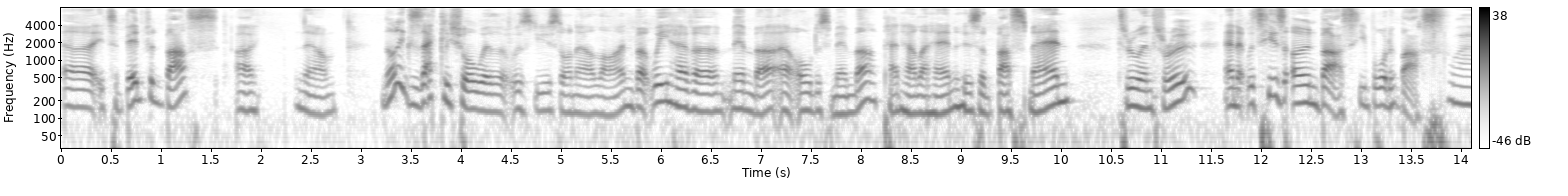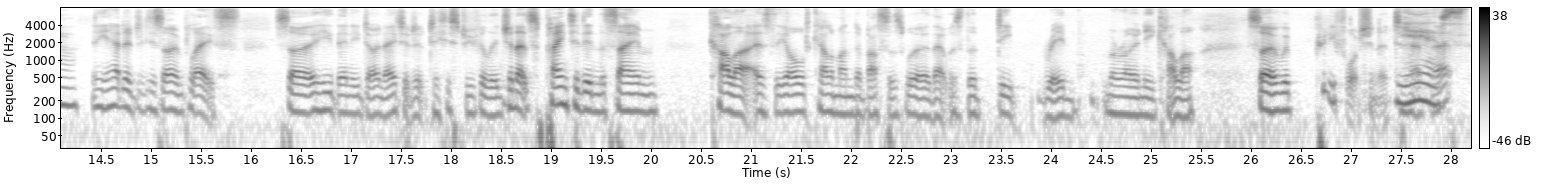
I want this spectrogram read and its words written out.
uh, it's a Bedford bus. Uh, now, not exactly sure whether it was used on our line, but we have a member, our oldest member, Pat Hallahan, who's a bus man through and through, and it was his own bus. He bought a bus. Wow. And he had it at his own place. So he then he donated it to History Village, and it's painted in the same colour as the old Kalamunda buses were. That was the deep red Moroni colour. So we're pretty fortunate to have Yes. that.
